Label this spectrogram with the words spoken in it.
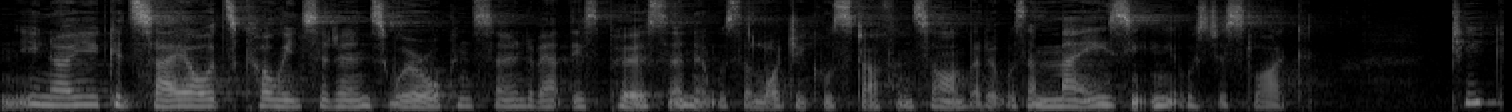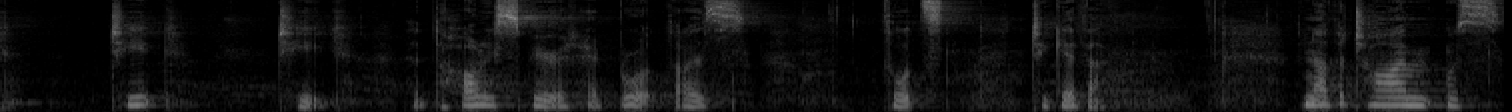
you know, you could say, oh, it's coincidence. We're all concerned about this person. It was the logical stuff and so on. But it was amazing. It was just like tick, tick, tick. That the Holy Spirit had brought those thoughts together. Another time was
